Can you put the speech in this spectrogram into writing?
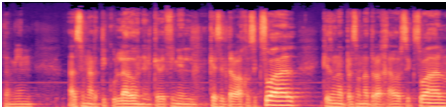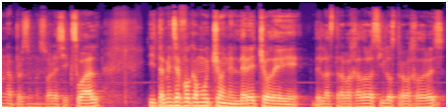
También hace un articulado en el que define qué es el trabajo sexual, qué es una persona trabajador sexual, una persona usuaria sexual. Y también se enfoca mucho en el derecho de, las trabajadoras y los trabajadores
